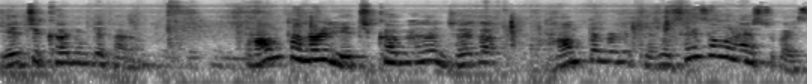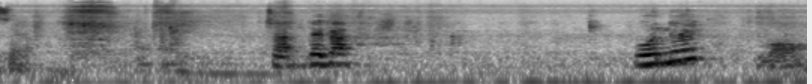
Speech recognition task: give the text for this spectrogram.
예측하는 게 단어. 다음 단어를 예측하면은 저희가 다음 단어를 계속 생성을 할 수가 있어요. 자, 내가 오늘 뭐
